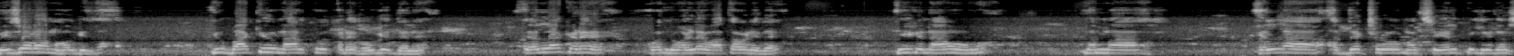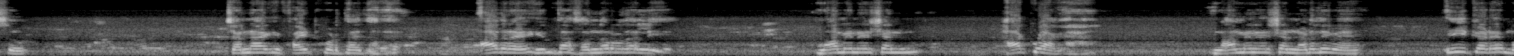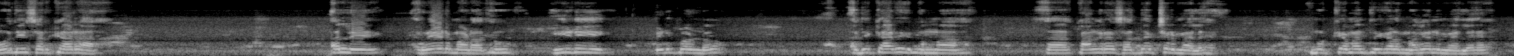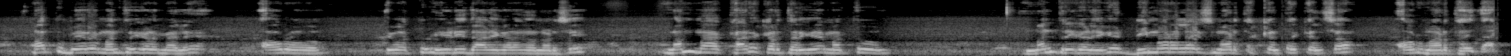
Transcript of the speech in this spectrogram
ಮಿಜೋರಾಂ ಹೋಗಿಲ್ಲ ಇವು ಬಾಕಿ ನಾಲ್ಕು ಕಡೆ ಹೋಗಿದ್ದೇನೆ. ಎಲ್ಲ ಕಡೆ ಒಂದು ಒಳ್ಳೆಯ ವಾತಾವರಣ ಇದೆ. ಈಗ ನಾವು ನಮ್ಮ ಎಲ್ಲ ಅಧ್ಯಕ್ಷರು ಮತ್ತು ಸಿ ಎಲ್ ಪಿ ಲೀಡರ್ಸು ಚೆನ್ನಾಗಿ ಫೈಟ್ ಕೊಡ್ತಾ ಇದ್ದಾರೆ. ಆದರೆ ಇಂಥ ಸಂದರ್ಭದಲ್ಲಿ ನಾಮಿನೇಷನ್ ಹಾಕುವಾಗ ನಾಮಿನೇಷನ್ ನಡೆದಿವೆ. ಈ ಕಡೆ ಮೋದಿ ಸರ್ಕಾರ ಅಲ್ಲಿ ರೇಡ್ ಮಾಡೋದು ಇಡಿ ಹಿಡ್ಕೊಂಡು ಅಧಿಕಾರಿ ನಮ್ಮ ಕಾಂಗ್ರೆಸ್ ಅಧ್ಯಕ್ಷರ ಮೇಲೆ, ಮುಖ್ಯಮಂತ್ರಿಗಳ ಮಗನ ಮೇಲೆ ಮತ್ತು ಬೇರೆ ಮಂತ್ರಿಗಳ ಮೇಲೆ ಅವರು ಇವತ್ತು ಇಡಿ ದಾಳಿಗಳನ್ನು ನಡೆಸಿ ನಮ್ಮ ಕಾರ್ಯಕರ್ತರಿಗೆ ಮತ್ತು ಮಂತ್ರಿಗಳಿಗೆ ಡಿಮೋರಲೈಸ್ ಮಾಡ್ತಕ್ಕಂಥ ಕೆಲಸ ಅವರು ಮಾಡ್ತಾ ಇದ್ದಾರೆ.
